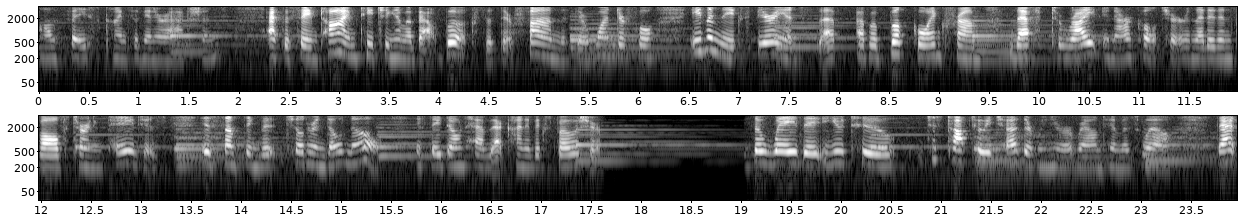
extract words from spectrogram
on-face kinds of interactions. At the same time, teaching him about books, that they're fun, that they're wonderful. Even the experience of, of a book going from left to right in our culture and that it involves turning pages is something that children don't know if they don't have that kind of exposure. The way that you two just talk to each other when you're around him as well, that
